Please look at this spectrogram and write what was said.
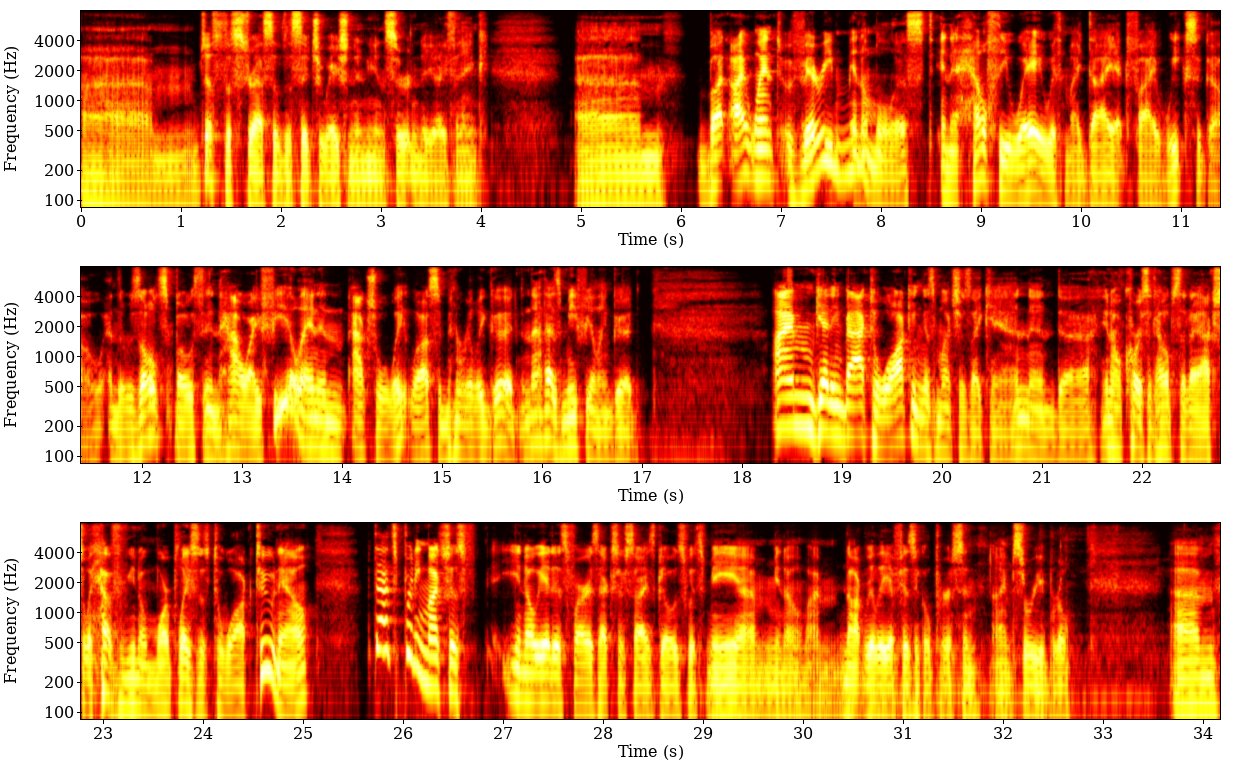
Um, just the stress of the situation and the uncertainty, I think. Um, but I went very minimalist in a healthy way with my diet five weeks ago, and the results, both in how I feel and in actual weight loss, have been really good, and that has me feeling good. I'm getting back to walking as much as I can, and uh, you know, of course, it helps that I actually have you know more places to walk to now. But that's pretty much as you know it as far as exercise goes with me. Um, you know, I'm not really a physical person. I'm cerebral. Um,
